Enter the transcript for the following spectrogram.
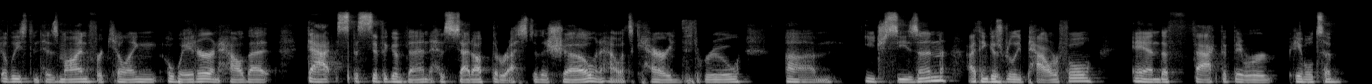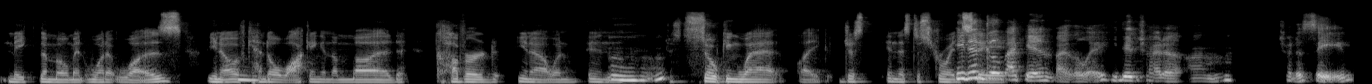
at least in his mind for killing a waiter and how that that specific event has set up the rest of the show and how it's carried through um, each season i think is really powerful and the fact that they were able to make the moment what it was you know of mm-hmm. kendall walking in the mud covered you know and in mm-hmm. just soaking wet like just in this destroyed he did state. go back in by the way he did try to um try to save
